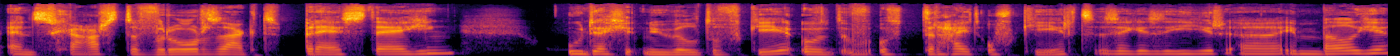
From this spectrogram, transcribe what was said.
En schaarste veroorzaakt prijsstijging. Hoe dat je het nu wilt of, keer, of, of draait of keert, zeggen ze hier uh, in België.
